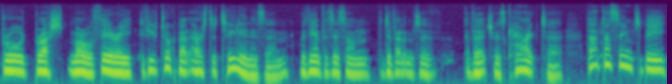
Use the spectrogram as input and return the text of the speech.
broad brush moral theory. If you talk about Aristotelianism, with the emphasis on the development of a virtuous character, that does seem to be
